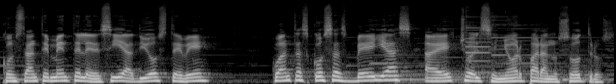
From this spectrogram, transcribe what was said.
Constantemente le decía, Dios te ve, cuántas cosas bellas ha hecho el Señor para nosotros.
